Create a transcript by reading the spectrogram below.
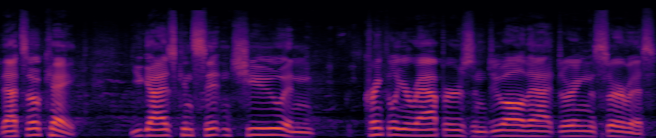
That's okay. You guys can sit and chew and crinkle your wrappers and do all that during the service.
